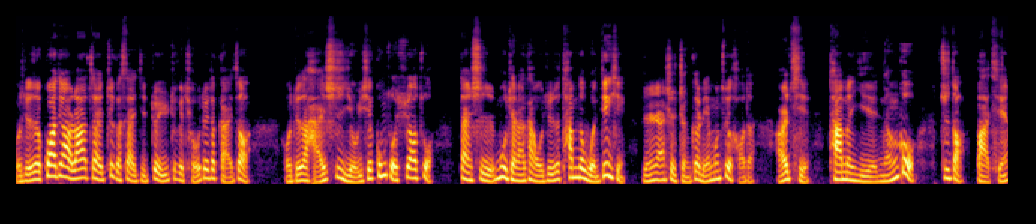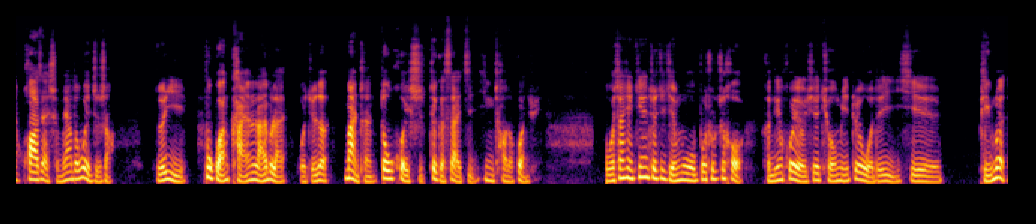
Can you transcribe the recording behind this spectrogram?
我觉得瓜迪奥拉在这个赛季对于这个球队的改造，我觉得还是有一些工作需要做。但是目前来看，我觉得他们的稳定性仍然是整个联盟最好的，而且他们也能够知道把钱花在什么样的位置上。所以不管凯恩来不来，我觉得。曼城都会是这个赛季英超的冠军。我相信今天这期节目播出之后，肯定会有一些球迷对我的一些评论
